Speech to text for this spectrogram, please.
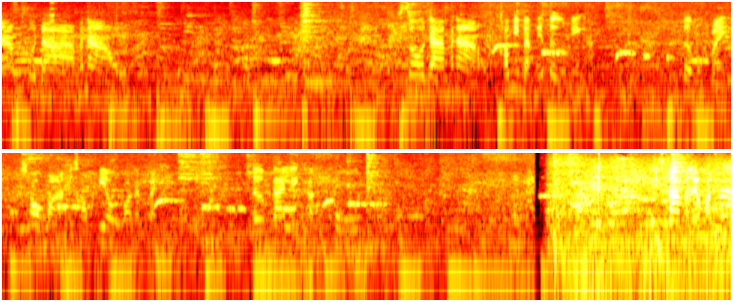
น้ำโซดามะนาว โซดามะนาวเขามีแบบให้เติมเองค่ะ เติมลงไป ชอบหวานหรือชอบเปรี้ยวว่ากันไป ค่ะทุกค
